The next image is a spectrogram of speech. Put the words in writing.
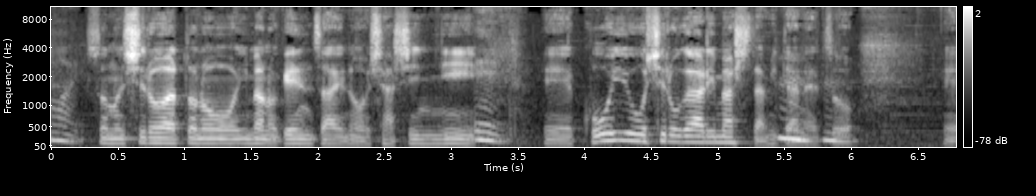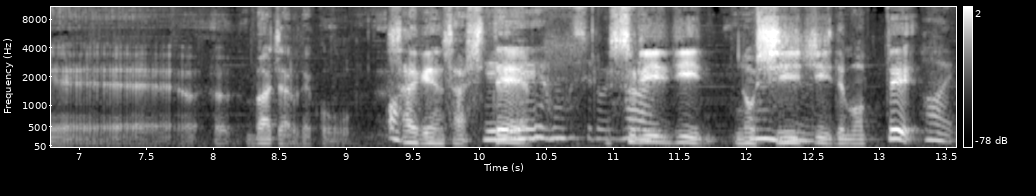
はい。その城跡の今の現在の写真に、ええ。ーこういうお城がありましたみたいなやつを、うんうんえーバーチャルでこう再現させへてえ面白い。3D の CG でもってはい、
